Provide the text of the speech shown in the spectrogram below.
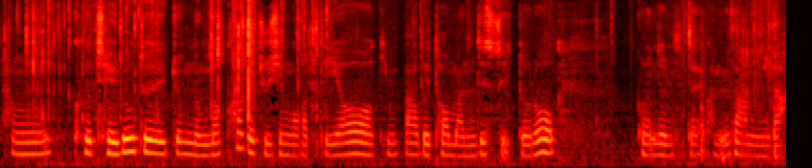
당, 그 재료들 좀 넉넉하게 주신 것 같아요. 김밥을 더 만들 수 있도록. 그런 점 진짜 감사합니다.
